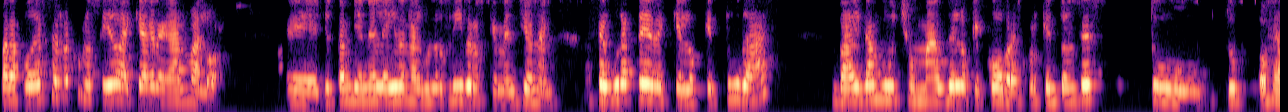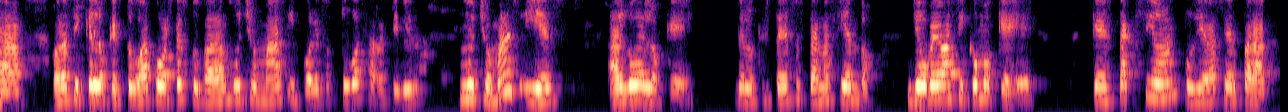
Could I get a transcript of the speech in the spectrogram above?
para poder ser reconocido hay que agregar valor. Eh, yo también he leído en algunos libros que mencionan, asegúrate de que lo que tú das valga mucho más de lo que cobras, porque entonces tú, tú, o sea, ahora sí que lo que tú aportes pues va a dar mucho más y por eso tú vas a recibir mucho más y es algo de lo que, de lo que ustedes están haciendo. Yo veo así como que que esta acción pudiera ser para,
